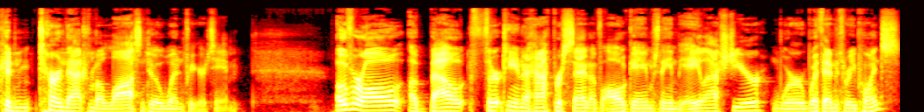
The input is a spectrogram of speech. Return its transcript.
could turn that from a loss into a win for your team. Overall, about 13.5% of all games in the NBA last year were within three points.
